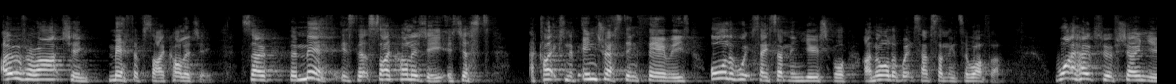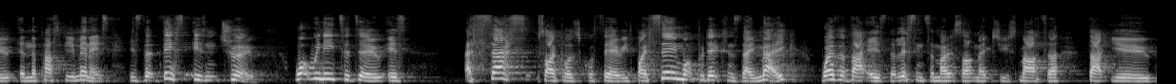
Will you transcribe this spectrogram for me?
overarching myth of psychology. So, the myth is that psychology is just a collection of interesting theories, all of which say something useful and all of which have something to offer. What I hope to have shown you in the past few minutes is that this isn't true. What we need to do is assess psychological theories by seeing what predictions they make, whether that is that listening to Mozart makes you smarter, that you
